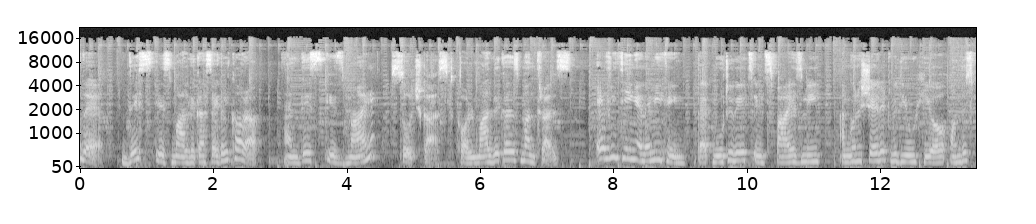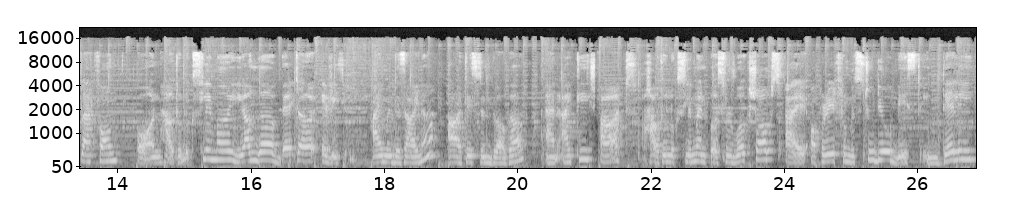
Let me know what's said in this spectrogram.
there. This is Malvika Segalkara and this is my Sochcast called Malvika's Mantras. Everything and anything that motivates, inspires me, I'm going to share it with you here on this platform on how to look slimmer, younger, better, everything. I'm a designer, artist, and blogger, and I teach art, how to look slimmer in personal workshops. I operate from a studio based in Delhi.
